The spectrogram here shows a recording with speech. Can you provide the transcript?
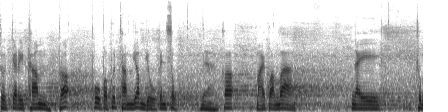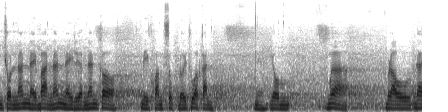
สุจริตธรรม เพราะ ผู้ประพฤติธรรมย่อมอยู่เป็นสุขเนี่ยก็หมายความว่าในชุมชนนั้นในบ้านนั้นในเรือนนั้นก็มีความสุขโดยทั่วกันเนี่ยโยมเมื่อเราได้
